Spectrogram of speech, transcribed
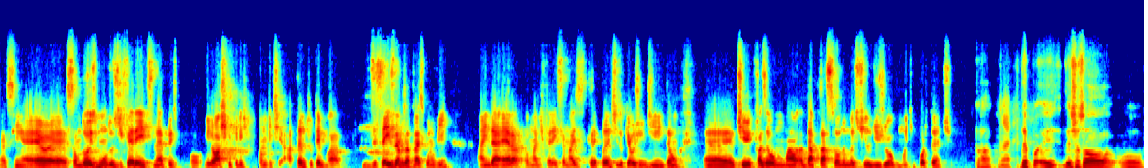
assim é, é, são dois mundos diferentes, né? Eu acho que principalmente há tanto tempo, há 16 anos atrás quando eu vim, ainda era uma diferença mais discrepante do que é hoje em dia. Então, é, eu tive que fazer uma adaptação do meu estilo de jogo muito importante. Tá. É. Depois, deixa eu só. Pode,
